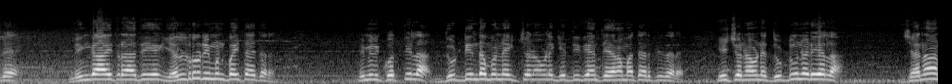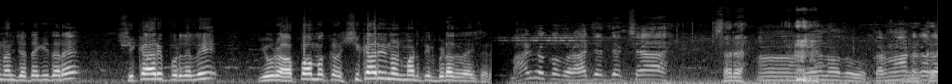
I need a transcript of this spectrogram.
ಇದೆ ಲಿಂಗಾಯತರಾದಿ ಎಲ್ಲರೂ ನಿಮ್ಮನ್ನು ಬೈತಾ ಇದ್ದಾರೆ. ನಿಮಗೆ ಗೊತ್ತಿಲ್ಲ ದುಡ್ಡಿಂದ ಮೊನ್ನೆ ಈ ಚುನಾವಣೆ ಗೆದ್ದಿದೆ ಅಂತ ಏನೋ ಮಾತಾಡ್ತಿದ್ದಾರೆ. ಈ ಚುನಾವಣೆ ದುಡ್ಡು ನಡೆಯಲ್ಲ. ಜನ ನನ್ನ ಜೊತೆಗಿದ್ದಾರೆ. ಶಿಕಾರಿಪುರದಲ್ಲಿ ಇವರ ಅಪ್ಪ ಮಕ್ಕಳ ಶಿಕಾರಿ ನಾನು ಮಾಡ್ತೀನಿ ಬಿಡೋದ್ರ ಸರ್. ಮಾಡಬೇಕು ಅದು ರಾಜ್ಯಾಧ್ಯಕ್ಷ. ಸರ್. ಏನದು ಕರ್ನಾಟಕದ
